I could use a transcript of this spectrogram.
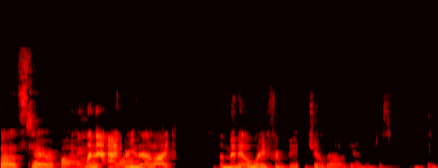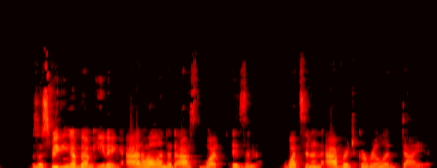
that's terrifying. When they're angry, they're like a minute away from being chilled out again and just eating. So speaking of them eating, Ad Holland had asked what is an what's in an average gorilla diet?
